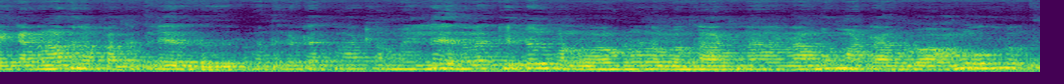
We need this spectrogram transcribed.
எங்கள் நாதனை பக்கத்துலேயே இருக்குது. அதுக்கிட்ட காட்டலாமா? இல்லை எதனா கிண்டல் பண்ணுவாங்களோ? நம்ம காட்டினா நம்ப மாட்டாங்களோ? அவங்க ஒரு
